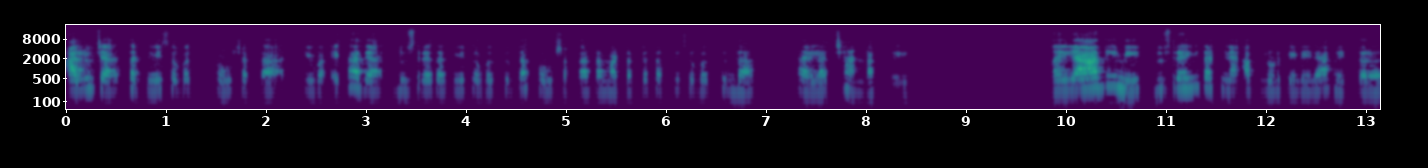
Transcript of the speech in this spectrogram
आलूच्या चटणीसोबत खाऊ शकता किंवा एखाद्या दुसऱ्या चटणीसोबत सुद्धा खाऊ शकता. टमाटरच्या चटणीसोबत सुद्धा खायला छान लागते. याआधी मी दुसऱ्याही चटण्या अपलोड केलेल्या आहेत, तर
